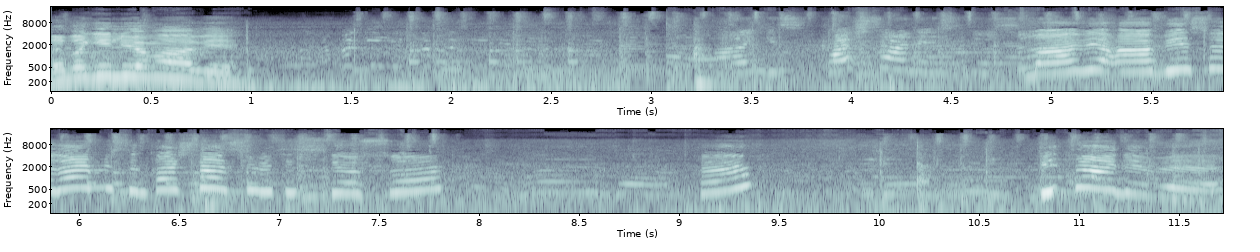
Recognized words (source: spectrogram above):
Araba geliyor mavi. Hangisi? Kaç tane istiyorsun? Mavi abiye söyler misin kaç tane simit istiyorsun? He? Bir tane mi?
